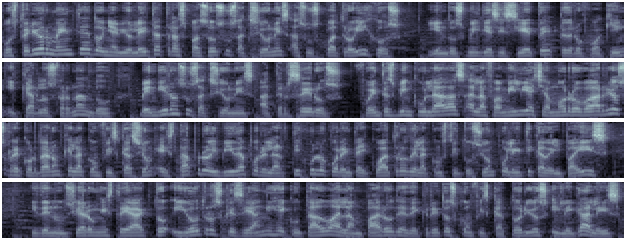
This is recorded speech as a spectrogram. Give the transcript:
Posteriormente, doña Violeta traspasó sus acciones a sus cuatro hijos y en 2017 Pedro Joaquín y Carlos Fernando vendieron sus acciones a terceros. Fuentes vinculadas a la familia Chamorro Barrios recordaron que la confiscación está prohibida por el artículo 44 de la Constitución Política del país y denunciaron este acto y otros que se han ejecutado al amparo de decretos confiscatorios ilegales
